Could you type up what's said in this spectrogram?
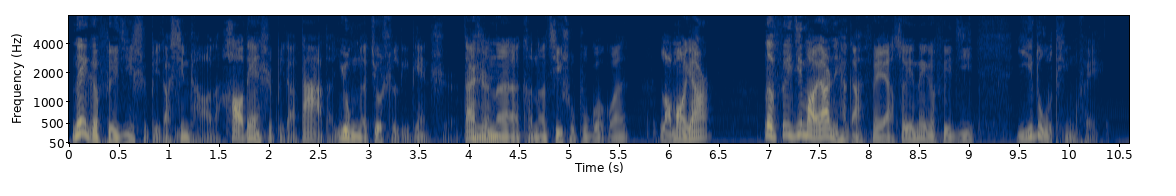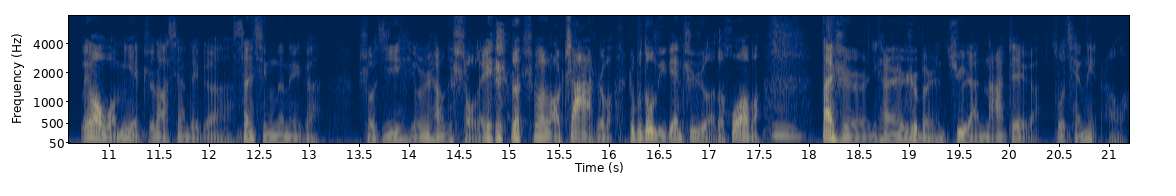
那个飞机是比较新潮的，耗电是比较大的，用的就是锂电池。但是呢，可能技术不过关，老冒烟儿。那飞机冒烟你还敢飞啊？所以那个飞机一度停飞。另外，我们也知道，像这个三星的那个。手机有人想要跟手雷似的，是吧？老炸是吧？这不都锂电池惹的祸吗？嗯。但是你看，人日本人居然拿这个做潜艇上了，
